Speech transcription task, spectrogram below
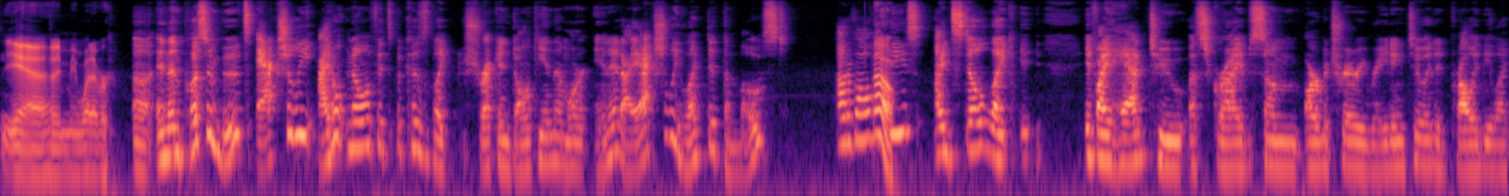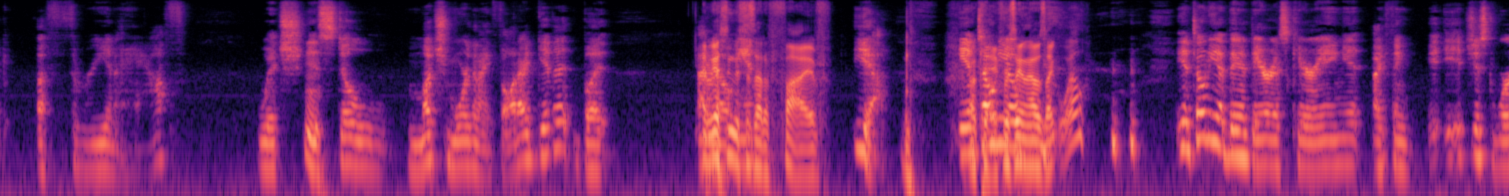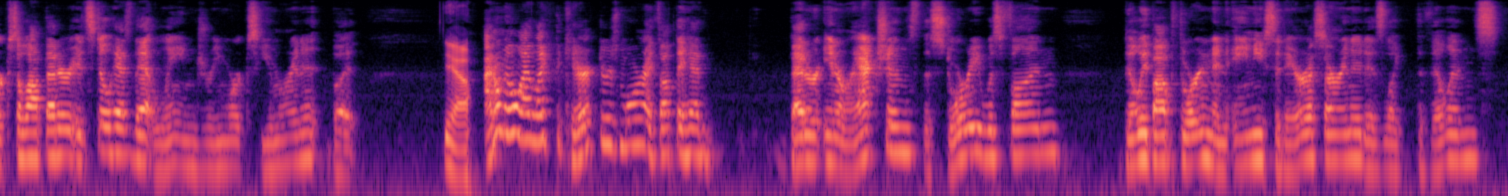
yeah. I mean, whatever. Uh, and then Puss in Boots, actually, I don't know if it's because like Shrek and Donkey and them aren't in it. I actually liked it the most out of all Oh. of these. I'd still like if I had to ascribe some arbitrary rating to it, it'd probably be like a three and a half, which Hmm. is still much more than I thought I'd give it. But I I'm guessing know, this is out of five. yeah. okay, Antonio, for a second I was like, well, Antonio Banderas carrying it, I think it, it just works a lot better. It still has that lame DreamWorks humor in it, but yeah. I don't know. I like the characters more. I thought they had better interactions. The story was fun. Billy Bob Thornton and Amy Sedaris are in it as like the villains.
